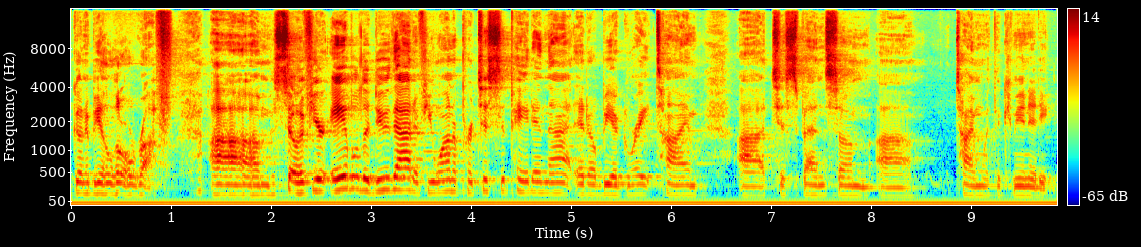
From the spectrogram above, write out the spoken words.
gonna be a little rough. Um, so if you're able to do that, if you want to participate in that, it'll be a great time uh, to spend some uh, time with the community.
